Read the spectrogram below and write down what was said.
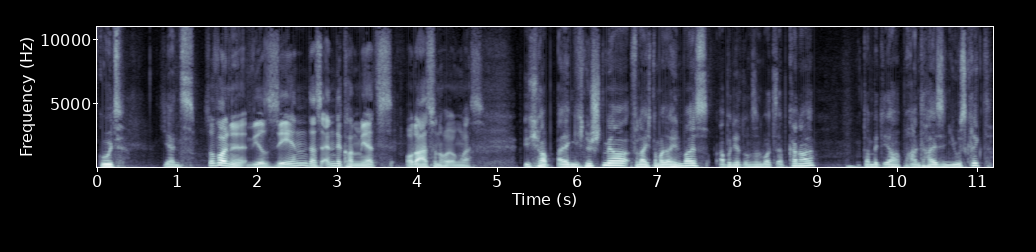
Gut, Jens. So, Freunde, wir sehen das Ende kommen jetzt. Oder hast du noch irgendwas? Ich habe eigentlich nichts mehr. Vielleicht nochmal der Hinweis: abonniert unseren WhatsApp-Kanal, damit ihr brandheiße News kriegt.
